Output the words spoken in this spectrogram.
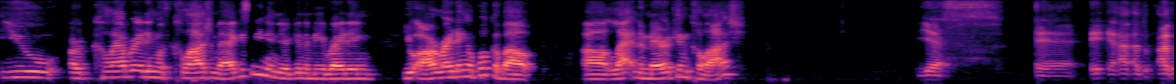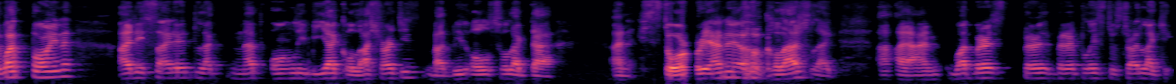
you are collaborating with Kolaj Magazine, and you're going to be writing. You are writing a book about uh, Latin American collage. Yes. Uh, at, at what point I decided like not only be a collage artist, but be also like the an historian of collage. Like and what better, better better place to start like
